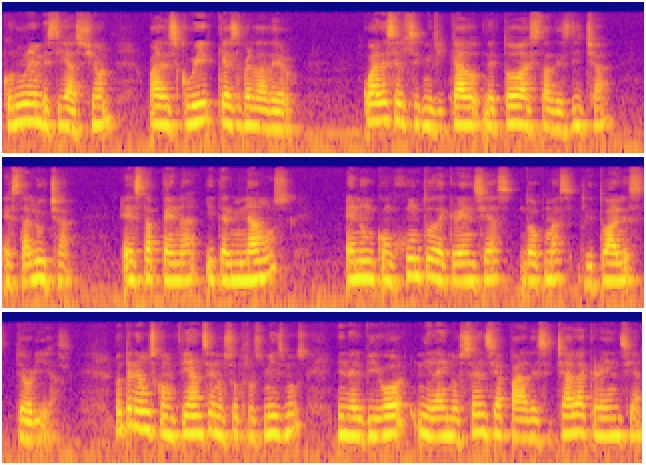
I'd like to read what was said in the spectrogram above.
con una investigación para descubrir qué es verdadero, cuál es el significado de toda esta desdicha, esta lucha, esta pena y terminamos en un conjunto de creencias, dogmas, rituales, teorías. No tenemos confianza en nosotros mismos, ni en el vigor, ni en la inocencia para desechar la creencia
